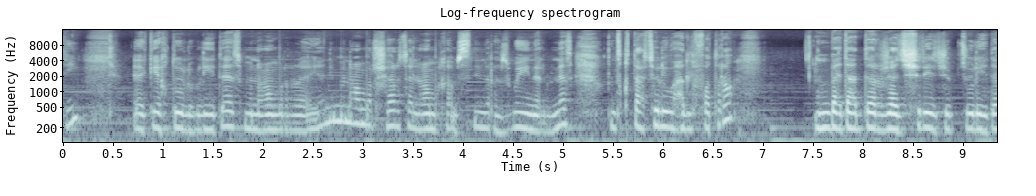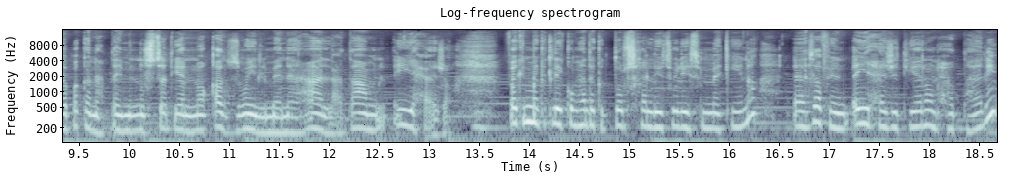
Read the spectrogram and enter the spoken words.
دي آه كياخذوا الوليدات من عمر يعني من عمر شهر حتى لعمر خمس سنين راه زوينة البنات كنت قطعته لي واحد الفترة من بعد عاد رجعت شريت جبتو ليه دابا كنعطيه منه ستة ديال النقاط زوين المناعة العظام أي حاجة. فكما قلت لكم هذاك الدرج خليته ليه سماكينه آه صافي باي حاجة ديالو نحطها ليه.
